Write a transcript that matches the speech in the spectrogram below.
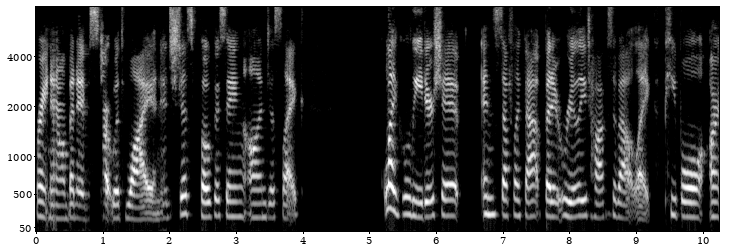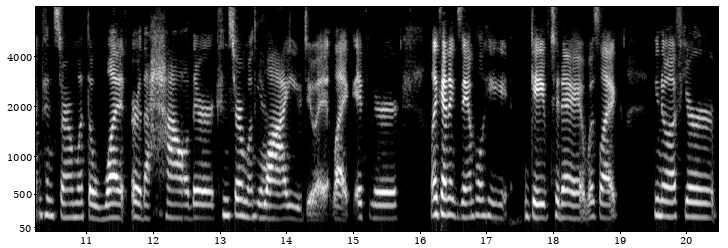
right now, but it start with why and it's just focusing on just like like leadership and stuff like that but it really talks about like people aren't concerned with the what or the how they're concerned with yeah. why you do it like if you're like an example he gave today it was like you know if you're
